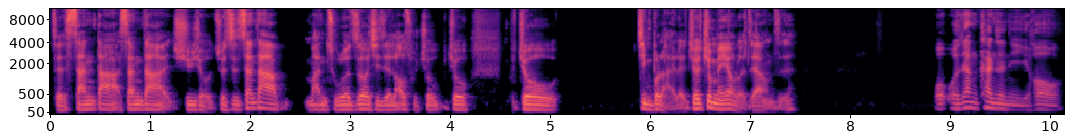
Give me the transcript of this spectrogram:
这三大三大需求，就是三大满足了之后，其实老鼠就就就进不来了，就就没有了这样子。我我这样看着你以后，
